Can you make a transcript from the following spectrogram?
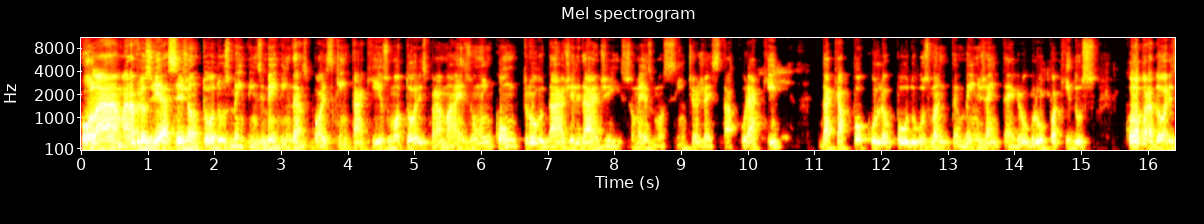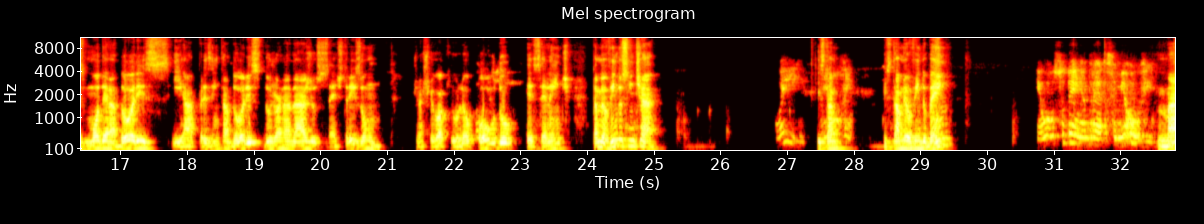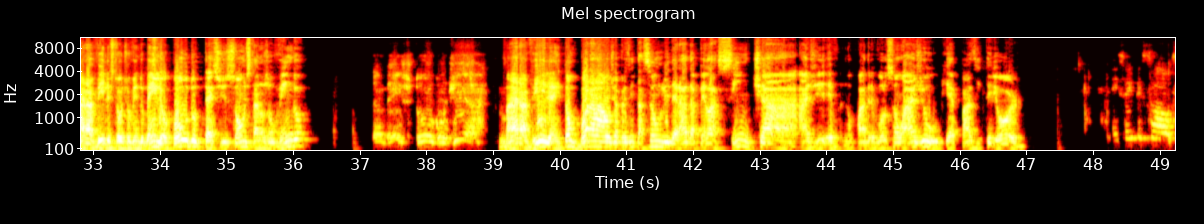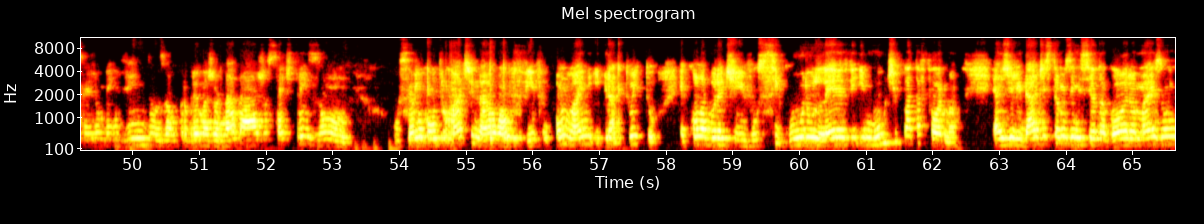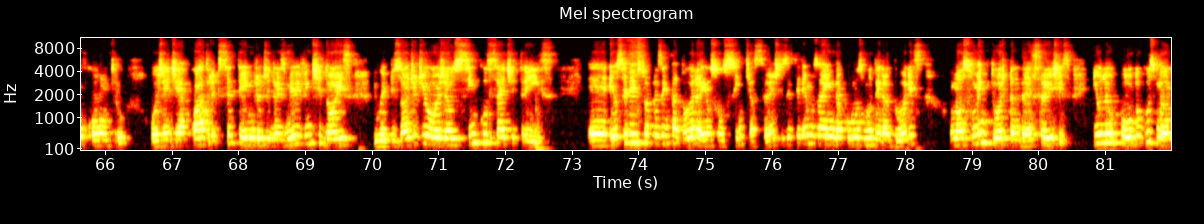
Olá, maravilhoso dia. Sejam todos bem-vindos e bem-vindas, boys. Quem está aqui, os motores, para mais um encontro da agilidade. Isso mesmo, Cíntia já está por aqui. Daqui a pouco, o Leopoldo Guzmán também já integra o grupo aqui dos colaboradores, moderadores e apresentadores do Jornada Ágil 731. Já chegou aqui o Leopoldo, excelente. Está me ouvindo, Cíntia? Oi. Está, está me ouvindo bem? Eu ouço bem, André. Você me ouve? Maravilha, estou te ouvindo bem. Leopoldo, teste de som, está nos ouvindo? Também estou. Bom dia. Maravilha. Então, bora lá. Hoje a apresentação liderada pela Cíntia, no quadro Evolução Ágil, o que é paz interior. É isso aí, pessoal. Sejam bem-vindos ao programa Jornada Ágil 731 o seu encontro matinal, ao vivo, online e gratuito. É colaborativo, seguro, leve e multiplataforma. É agilidade, estamos iniciando agora mais um encontro. Hoje é dia 4 de setembro de 2022 e o episódio de hoje é o 573. É, eu serei sua apresentadora, eu sou Cíntia Sanches e teremos ainda como os moderadores o nosso mentor André Sanches e o Leopoldo Guzmán.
